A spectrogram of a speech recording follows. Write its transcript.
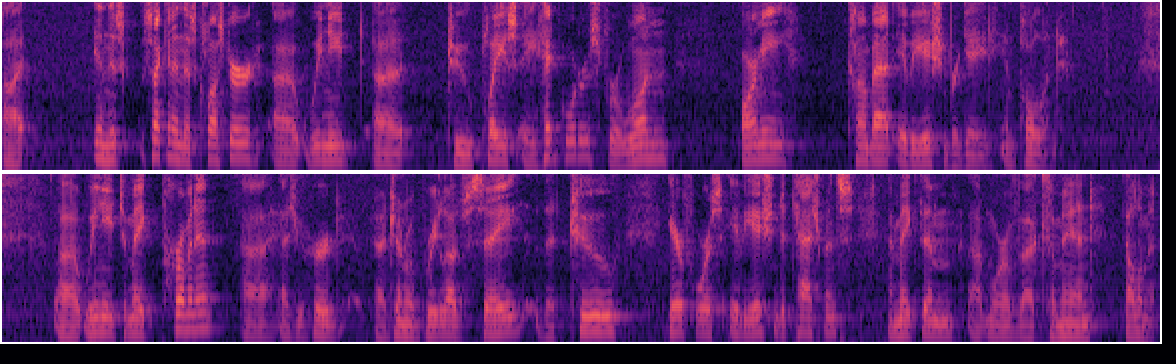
Uh, in this second in this cluster, uh, we need uh, to place a headquarters for one Army Combat Aviation Brigade in Poland. Uh, we need to make permanent, uh, as you heard uh, General Breedlove say, the two Air Force aviation detachments and make them more of a command element.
